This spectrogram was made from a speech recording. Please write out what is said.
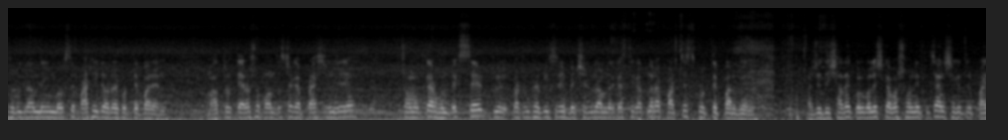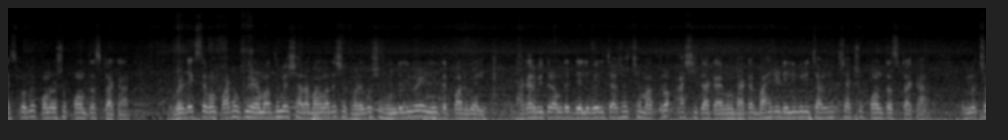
ছবিগুলো আমাদের ইনবক্সে পাঠিয়ে অর্ডার করতে পারেন। মাত্র তেরোশো পঞ্চাশ টাকা প্রাইস রেঞ্জে চমৎকার হোমটেক্সের কটন ফ্যাব্রিক্সের এই বেডশিটগুলো আমাদের কাছ থেকে আপনারা পারচেস করতে পারবেন। আর যদি সাদা কোলবালিশ কাবার সহ নিতে চান, সেক্ষেত্রে প্রাইস পড়বে পনেরোশো পঞ্চাশ টাকা। রেডেক্স এবং পাঠক কুরিয়ার মাধ্যমে সারা বাংলাদেশে ঘরে বসে হোম ডেলিভারি নিতে পারবেন। ঢাকার ভিতরে আমাদের ডেলিভারি চার্জ হচ্ছে মাত্র আশি টাকা এবং ঢাকার বাইরে ডেলিভারি চার্জ হচ্ছে একশো পঞ্চাশ টাকা। এগুলো হচ্ছে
